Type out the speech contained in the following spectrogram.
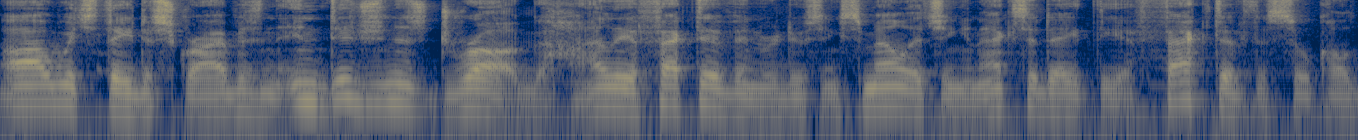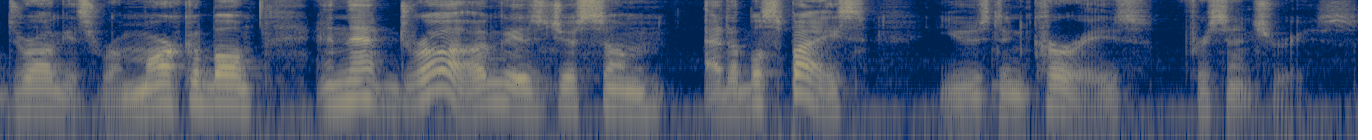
uh, which they describe as an indigenous drug, highly effective in reducing smell, itching, and exudate. The effect of this so-called drug is remarkable, and that drug is just some edible spice used in curries for centuries.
